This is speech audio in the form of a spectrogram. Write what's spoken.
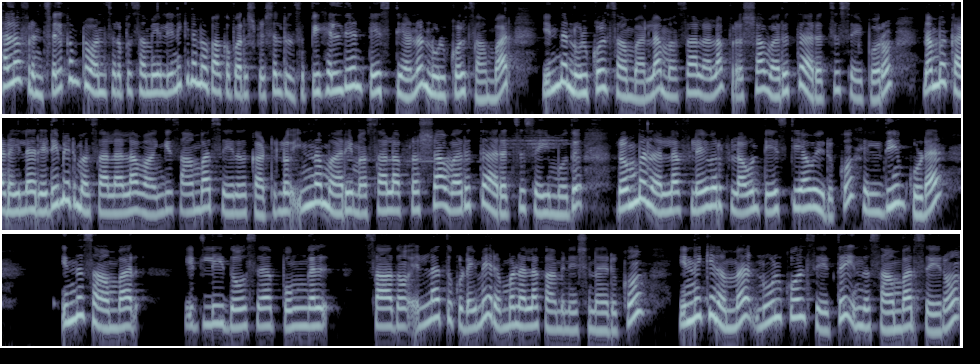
Hello friends welcome to one சிறப்பு சமையல் இன்றைக்கி நம்ம பார்க்க போகிற ஸ்பெஷல் ரெசிபி ஹெல்தி அண்ட் டேஸ்டியான நூல்கோல் சாம்பார். இந்த நூல்கோல் சாம்பாரில் மசாலாலாம் ஃப்ரெஷ்ஷாக வறுத்து அரைச்சி செய்ய போகிறோம் நம்ம கடையில் ரெடிமேட் மசாலாலாம் வாங்கி சாம்பார் செய்கிறது காட்டிலும் இந்த மாதிரி மசாலா ஃப்ரெஷ்ஷாக வறுத்து அரைச்சி செய்யும்போது ரொம்ப நல்ல ஃப்ளேவர்ஃபுல்லாகவும் டேஸ்டியாகவும் இருக்கும் ஹெல்த்தியும் கூட. இந்த சாம்பார் இட்லி தோசை பொங்கல் சாதம் எல்லாத்துக்கூடையுமே ரொம்ப நல்ல காம்பினேஷனாக இருக்கும். இன்றைக்கி நம்ம நூல்கோல் சேர்த்து இந்த சாம்பார் செய்கிறோம்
